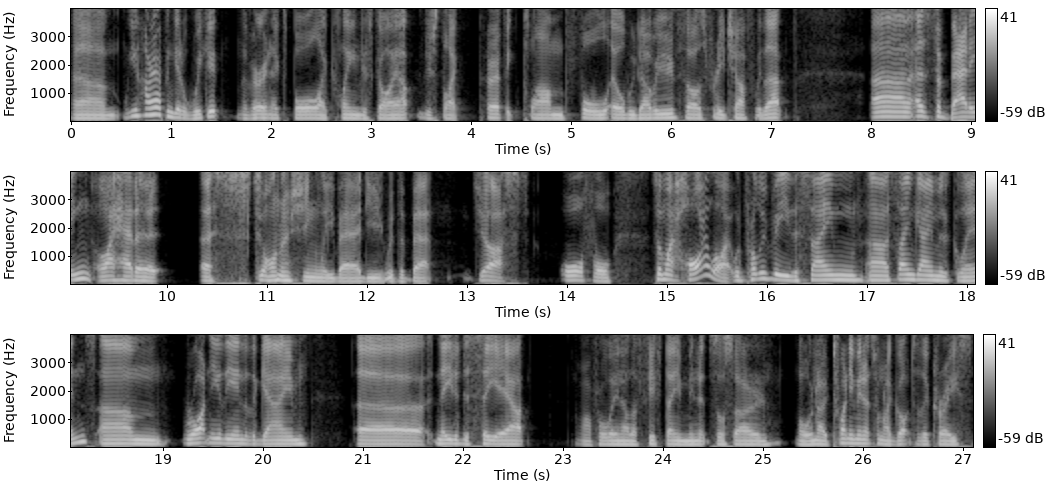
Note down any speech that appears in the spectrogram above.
um, will you hurry up and get a wicket? And the very next ball, I cleaned this guy up, just like perfect plumb, full LBW. So I was pretty chuffed with that. Uh, as for batting, I had a astonishingly bad year with the bat, just awful. So my highlight would probably be the same uh, same game as Glenn's. Um, right near the end of the game, uh, needed to see out well, probably another 15 minutes or so, or no, 20 minutes when I got to the crease.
